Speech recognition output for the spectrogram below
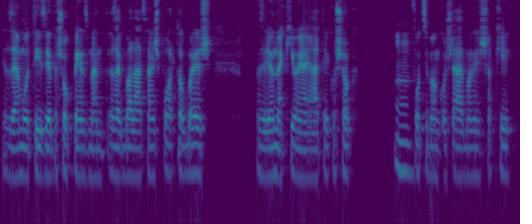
az elmúlt tíz évben sok pénz ment ezekbe a látványsportokba, és azért jönnek ki olyan játékosok uh-huh. fociban, kosárban is, akik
